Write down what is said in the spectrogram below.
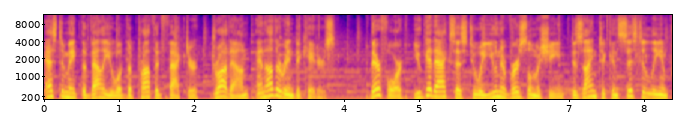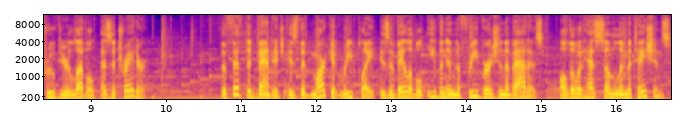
estimate the value of the profit factor, drawdown, and other indicators. Therefore, you get access to a universal machine designed to consistently improve your level as a trader. The fifth advantage is that Market Replay is available even in the free version of ATAS, although it has some limitations.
